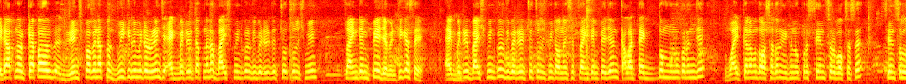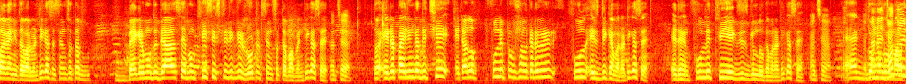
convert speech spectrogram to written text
এটা আপনার ক্যাপা রেঞ্জ পাবেন আপনার দুই কিলোমিটার রেঞ্জ এক ব্যাটারিতে আপনারা বাইশ মিনিট করে দুই ব্যাটারিতে চৌচল্লিশ মিনিট ফ্লাইং টাইম পেয়ে যাবেন ঠিক আছে? এক ব্যাটারি বাইশ মিনিট করে দুই ব্যাটারি চৌচল্লিশ মিনিট অনায়াসে ফ্লাইং টাইম পেয়ে যাবেন। কালারটা একদম মনে করেন যে হোয়াইট কালার মধ্যে অসাধারণ। এখানে উপরে সেন্সর বক্স আছে। সেন্সর লাগাই নিতে পারবেন ঠিক আছে? সেন্সরটা ব্যাগের মধ্যে দেওয়া আছে এবং থ্রি সিক্সটি ডিগ্রি রোটেড সেন্সরটা পাবেন ঠিক আছে? আচ্ছা। তো এটার প্রাইসিংটা দিচ্ছি এটা হলো ফুললি প্রফেশনাল ক্যাটাগরির ফুল এইচডি ক্যামেরা ঠিক আছে? এই দেখেন fully three axis gimbal camera ঠিক আছে? আচ্ছা। একদম মানে যতই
